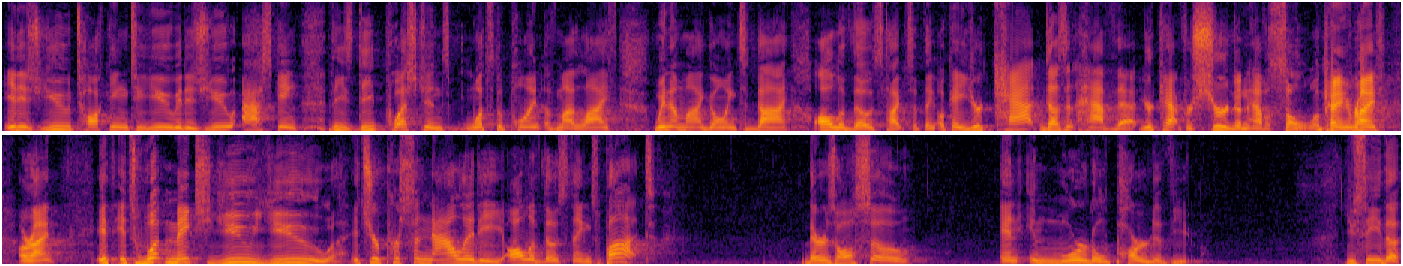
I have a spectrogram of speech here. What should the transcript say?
It is you talking to you. It is you asking these deep questions. What's the point of my life? When am I going to die? All of those types of things. Okay, your cat doesn't have that. Your cat for sure doesn't have a soul, okay, right? All right? It, it's what makes you you, it's your personality, all of those things. But there's also an immortal part of you. You see, the,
